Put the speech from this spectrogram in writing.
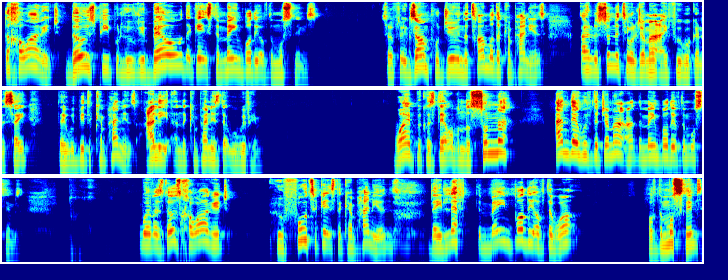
The Khawarij, those people who rebelled against the main body of the Muslims. So, for example, during the time of the companions, Ahlul Sunnah wal Jama'ah, if we were going to say, they would be the companions, Ali and the companions that were with him. Why? Because they're on the Sunnah and they're with the Jama'ah, the main body of the Muslims. Whereas those Khawarij who fought against the companions, they left the main body of the what? Of the Muslims,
